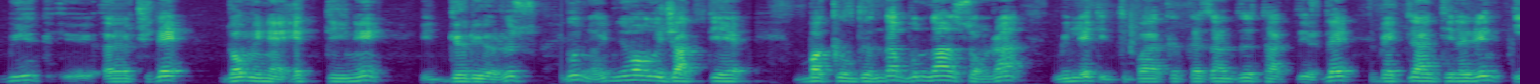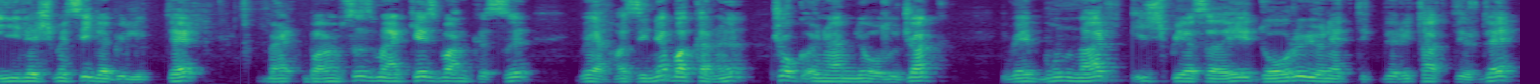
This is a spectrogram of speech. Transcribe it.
büyük e, ölçüde domine ettiğini görüyoruz. Bu ne olacak diye bakıldığında bundan sonra Millet İttifakı kazandığı takdirde beklentilerin iyileşmesiyle birlikte Bağımsız Merkez Bankası ve Hazine Bakanı çok önemli olacak ve bunlar iç piyasayı doğru yönettikleri takdirde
